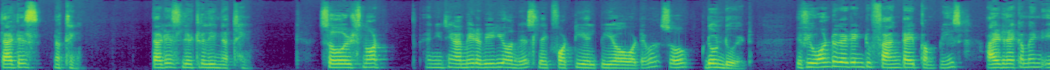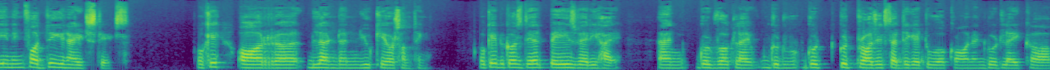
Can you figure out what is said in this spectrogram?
That is nothing. That is literally nothing. So it's not anything. I made a video on this, like 40 LPA or whatever. So don't do it. If you want to get into FAANG type companies, I'd recommend aiming for the United States, okay, or uh, London, UK, or something okay because their pay is very high and good work life good good good projects that they get to work on and good like uh,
